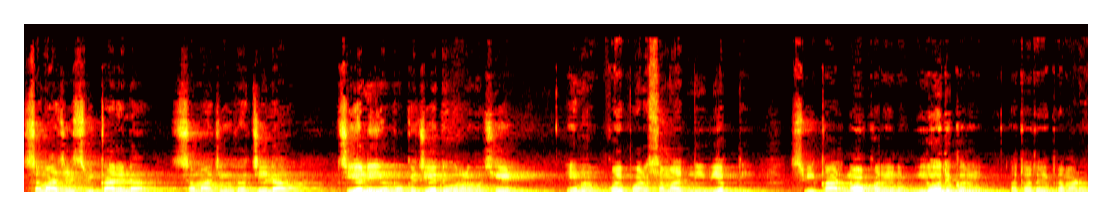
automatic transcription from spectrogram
સમાજે સ્વીકારેલા, સમાજે રચેલા જે નિયમો કે જે ધોરણો છે, એનો કોઈ પણ સમાજની વ્યક્તિ સ્વીકાર ન કરે અને વિરોધ કરે અથવા તો એ પ્રમાણે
